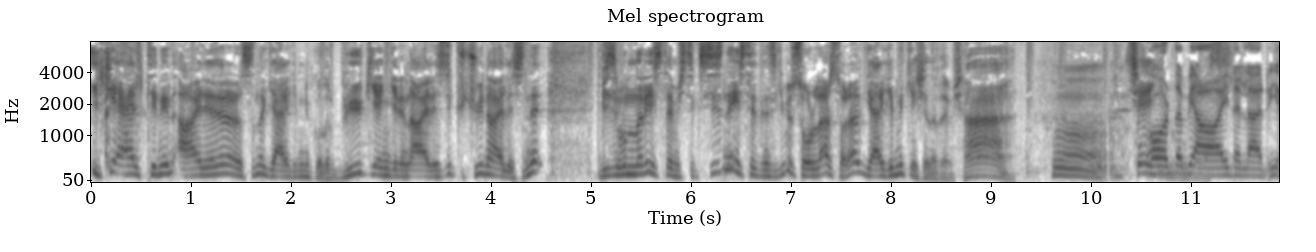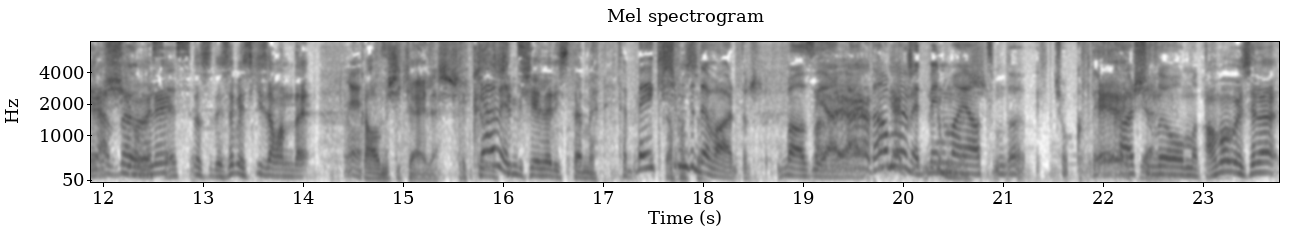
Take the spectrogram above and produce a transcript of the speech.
İki eltinin aileler arasında gerginlik olur. Büyük yengenin ailesi küçüğün ailesine biz bunları istemiştik. Siz ne istediğiniz gibi sorular sorar gerginlik yaşanır demiş. Ha. Şey gibi Orada bir biraz. aileler Biraz yarışıyor öyle meselesi. nasıl desem eski zamanda Evet. kalmış hikayeler. Kız Ya için evet. bir şeyler isteme. Belki Kafası. şimdi de vardır bazı yerlerde ama evet benim bunlar. hayatımda çok Evet karşılığı yani. olmadı. Ama mesela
